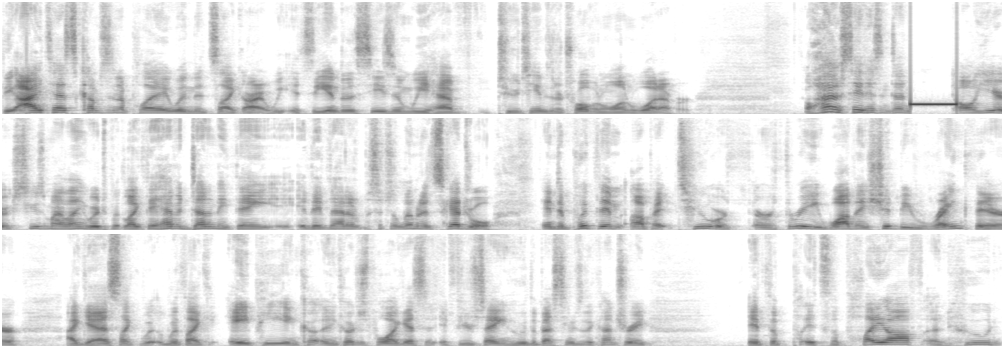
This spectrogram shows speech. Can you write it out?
the eye test comes into play when it's like, all right, we, it's the end of the season, we have two teams that are 12 and 1, whatever. Ohio State hasn't done all year, excuse my language, but like they haven't done anything. They've had a, such a limited schedule, and to put them up at two or, or three, while they should be ranked there, I guess, like with, with like AP and, co- and coaches poll, I guess if you're saying who the best teams in the country, if the it's the playoff and who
